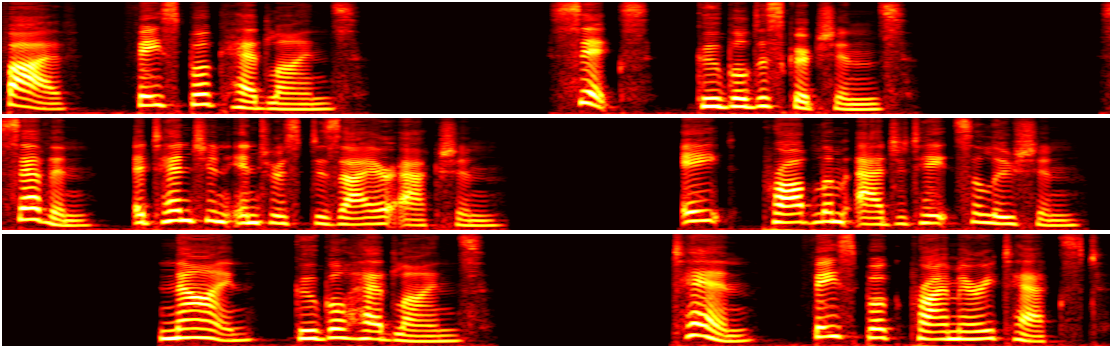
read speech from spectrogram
5. Facebook headlines 6. Google descriptions 7. Attention interest desire action 8. Problem agitate solution 9. Google headlines 10. Facebook primary text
